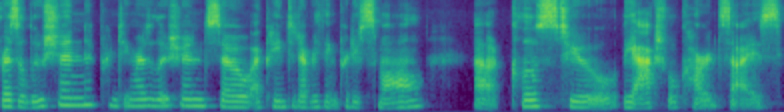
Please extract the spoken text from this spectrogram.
resolution, printing resolution, so I painted everything pretty small, uh, close to the actual card size.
